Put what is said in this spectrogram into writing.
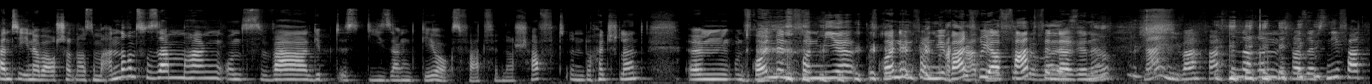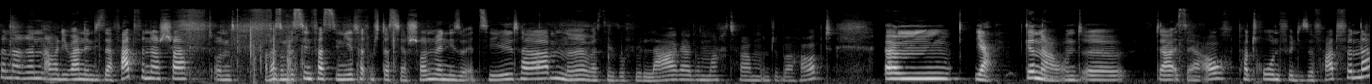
kannte ihn aber auch schon aus einem anderen Zusammenhang. Und zwar gibt es die St. Georgs Pfadfinderschaft in Deutschland. Ähm, und Freundinnen von mir, Freundinnen von mir waren früher Pfadfinderinnen. Ne? Nein, die waren Pfadfinderinnen. Ich war selbst nie Pfadfinderin, aber die waren in dieser Pfadfinderschaft. Und aber so ein bisschen fasziniert hat mich das ja schon, wenn die so erzählt haben, ne, was die so für Lager gemacht haben und überhaupt. Ähm, ja, genau. Und äh, da ist er auch Patron für diese Pfadfinder.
